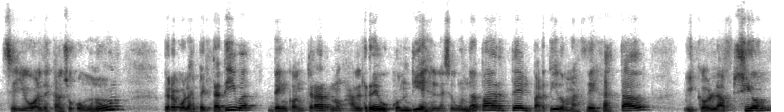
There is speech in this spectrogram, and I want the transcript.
Se llegó al descanso con 1-1, pero con la expectativa de encontrarnos al Reus con 10 en la segunda parte, el partido más desgastado y con la opción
